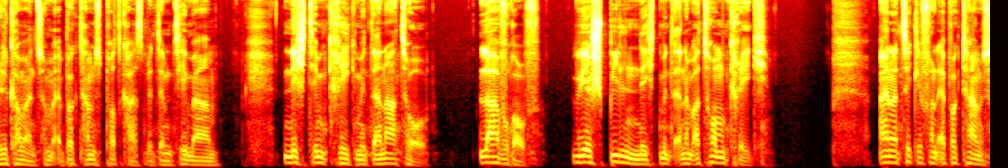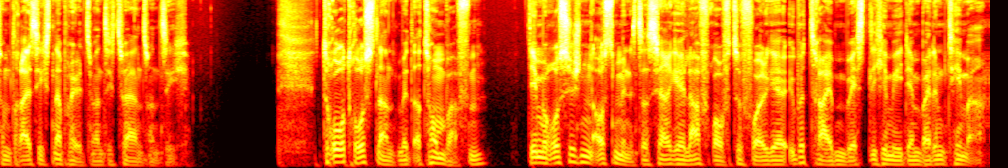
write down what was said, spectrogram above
Willkommen zum Epoch Times Podcast mit dem Thema Nicht im Krieg mit der NATO. Lavrov, wir spielen nicht mit einem Atomkrieg. Ein Artikel von Epoch Times vom 30. April 2022. Droht Russland mit Atomwaffen? Dem russischen Außenminister Sergei Lavrov zufolge übertreiben westliche Medien bei dem Thema.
